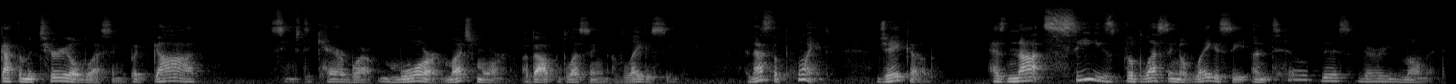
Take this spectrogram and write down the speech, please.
got the material blessing, but God seems to care more, much more, about the blessing of legacy. And that's the point. Jacob has not seized the blessing of legacy until this very moment.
